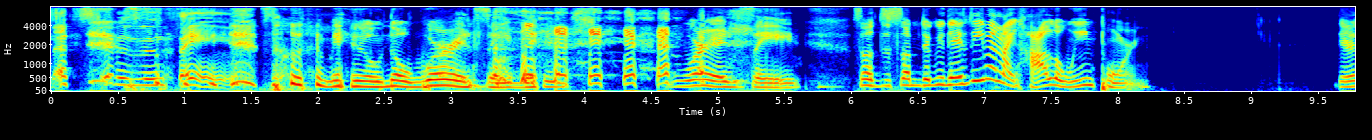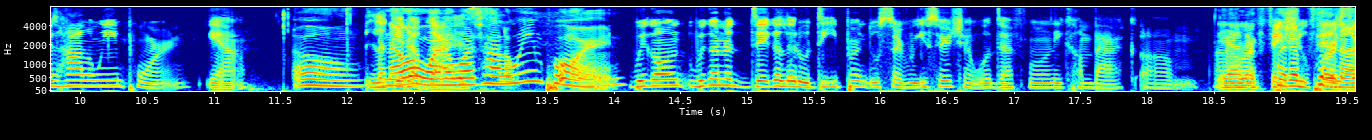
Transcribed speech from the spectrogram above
that shit is insane. So I mean, no, no, we're insane, bitch. we're insane. So to some degree, there's even like Halloween porn. There's Halloween porn. Yeah. Oh, Look now I want to watch Halloween porn. We're going we're gonna dig a little deeper and do some research and we'll definitely come back um on Yeah, like put a pin on,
